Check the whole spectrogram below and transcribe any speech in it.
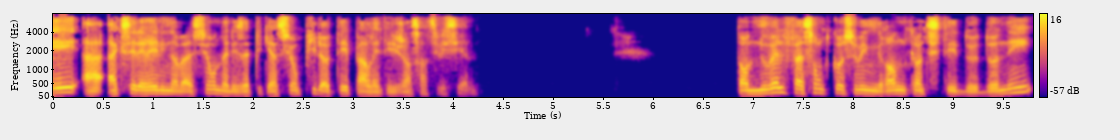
et à accélérer l'innovation dans les applications pilotées par l'intelligence artificielle. Dans de nouvelles façons de consommer une grande quantité de données,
